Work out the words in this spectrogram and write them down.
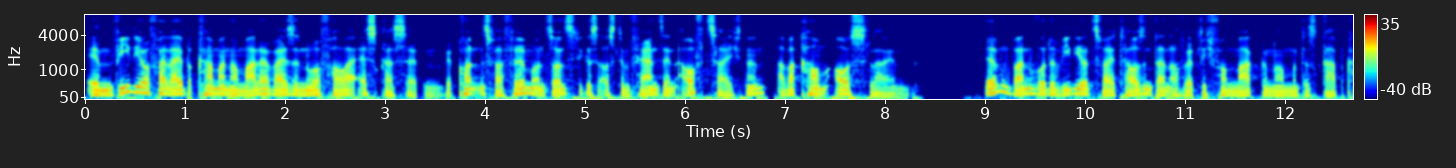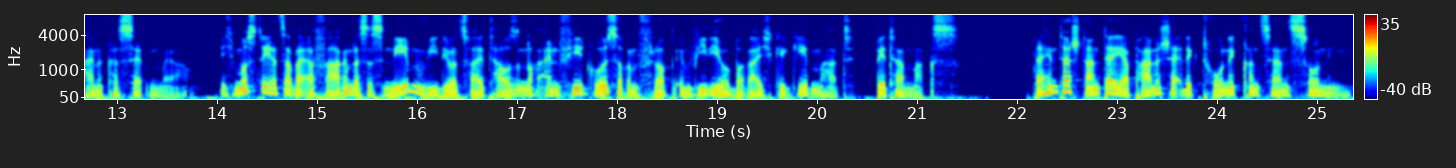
Im Videoverleih bekam man normalerweise nur VHS-Kassetten. Wir konnten zwar Filme und sonstiges aus dem Fernsehen aufzeichnen, aber kaum ausleihen. Irgendwann wurde Video 2000 dann auch wirklich vom Markt genommen und es gab keine Kassetten mehr. Ich musste jetzt aber erfahren, dass es neben Video 2000 noch einen viel größeren Flop im Videobereich gegeben hat, Betamax. Dahinter stand der japanische Elektronikkonzern Sony.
